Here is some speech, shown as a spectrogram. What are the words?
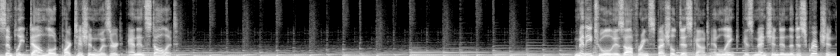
Simply download Partition Wizard and install it. Minitool is offering special discount and link is mentioned in the description.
